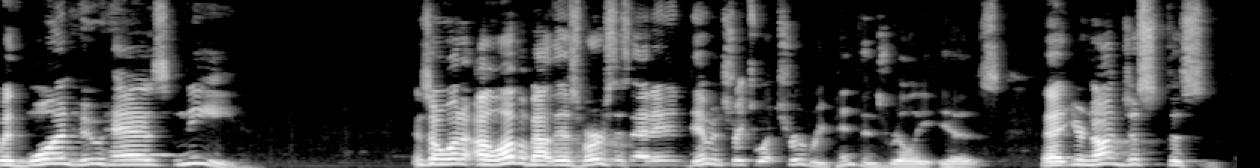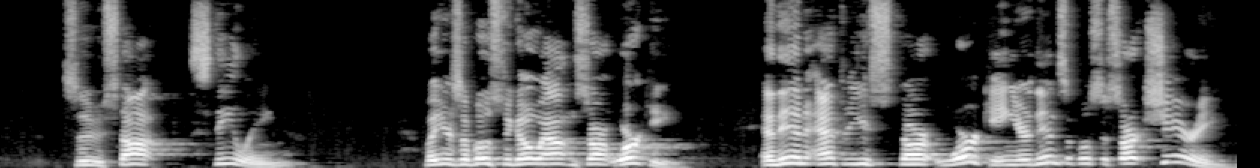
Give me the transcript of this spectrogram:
with one who has need. And so, what I love about this verse is that it demonstrates what true repentance really is. That you're not just to, to stop stealing, but you're supposed to go out and start working. And then, after you start working, you're then supposed to start sharing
